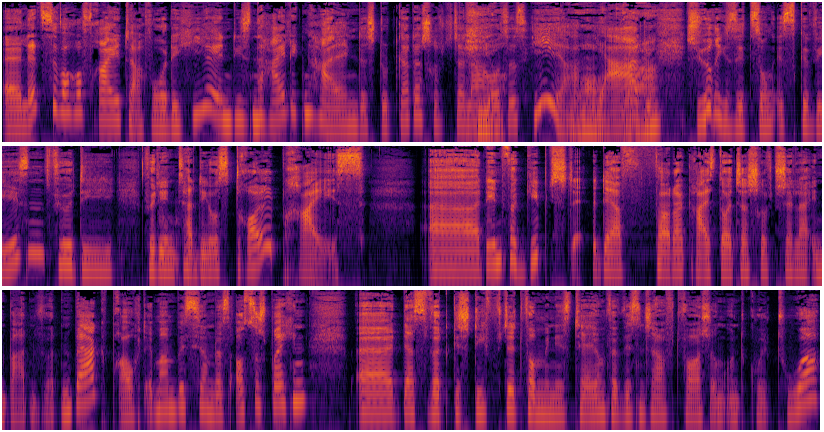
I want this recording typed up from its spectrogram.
Äh, letzte Woche Freitag wurde hier in diesen heiligen Hallen des Stuttgarter Schriftstellerhauses hier, hier wow, ja, ja, die Jury-Sitzung ist gewesen für die, für den Thaddeus Droll Preis. Äh, den vergibt der Förderkreis deutscher Schriftsteller in Baden-Württemberg. Braucht immer ein bisschen, um das auszusprechen. Äh, das wird gestiftet vom Ministerium für Wissenschaft, Forschung und Kultur.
